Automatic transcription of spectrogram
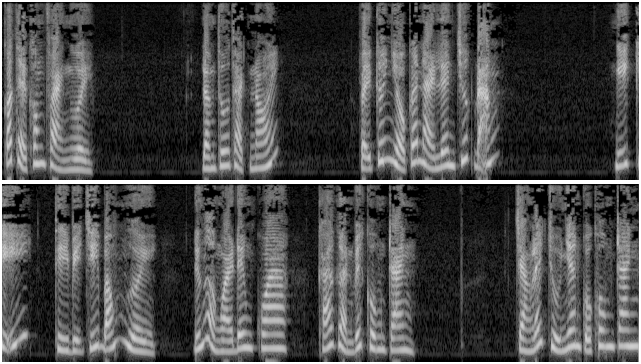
có thể không phải người. Lâm thu thạch nói, vậy cứ nhổ cái này lên trước đãng nghĩ kỹ thì vị trí bóng người đứng ở ngoài đêm qua khá gần với khung tranh. Chẳng lẽ chủ nhân của khung tranh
